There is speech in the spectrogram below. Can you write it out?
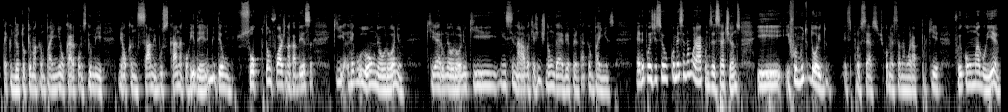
Até que um dia eu toquei uma campainha, o cara conseguiu me, me alcançar, me buscar na corrida. Ele me deu um soco tão forte na cabeça que regulou um neurônio, que era o neurônio que ensinava que a gente não deve apertar campainhas. E aí depois disso eu comecei a namorar com 17 anos e, e foi muito doido esse processo de começar a namorar, porque foi com uma guria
